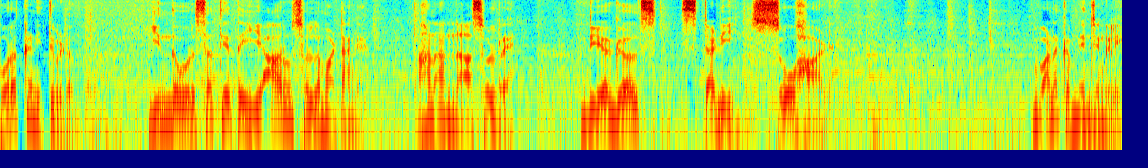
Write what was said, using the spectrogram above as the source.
புறக்கணித்து விடும் இந்த ஒரு சத்தியத்தை யாரும் சொல்ல மாட்டாங்க. ஆனால் நான் சொல்கிறேன் dear girls study so hard வணக்கம் நெஞ்சங்களே.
